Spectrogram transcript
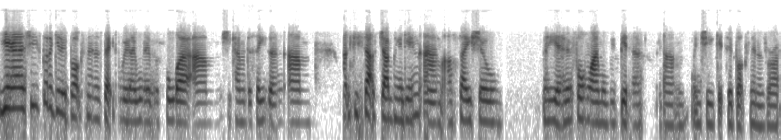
Yeah, she's got to get her box manners back to where they were before um, she came into season. Um, once she starts jumping again, um, I'll say she'll, yeah, her form line will be better um, when she gets her box manners right.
